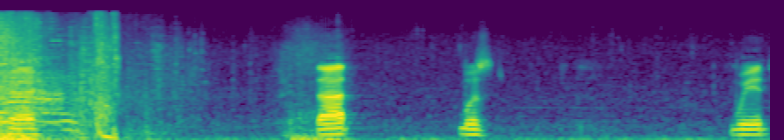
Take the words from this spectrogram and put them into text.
Okay. That was weird.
